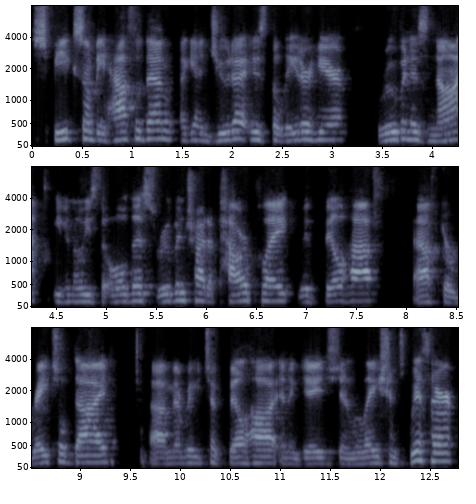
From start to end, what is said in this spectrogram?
speaks on behalf of them. Again, Judah is the leader here. Reuben is not, even though he's the oldest. Reuben tried a power play with Bilhah after Rachel died. Uh, remember, he took Bilhah and engaged in relations with her.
